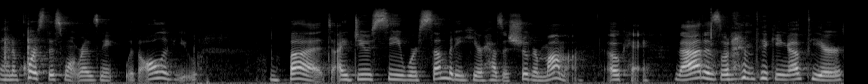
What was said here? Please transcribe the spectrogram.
And of course, this won't resonate with all of you, but I do see where somebody here has a sugar mama. Okay, that is what I'm picking up here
